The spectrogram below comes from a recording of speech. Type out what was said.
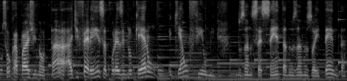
eu, sou capaz de notar a diferença por exemplo que era um que é um filme dos anos 60 dos anos 80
